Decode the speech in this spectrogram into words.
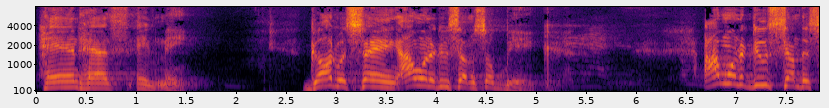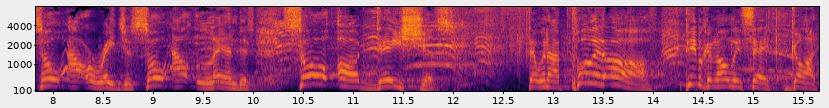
hand has saved me. God was saying, I want to do something so big. I want to do something so outrageous, so outlandish, so audacious that when I pull it off, people can only say, God,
